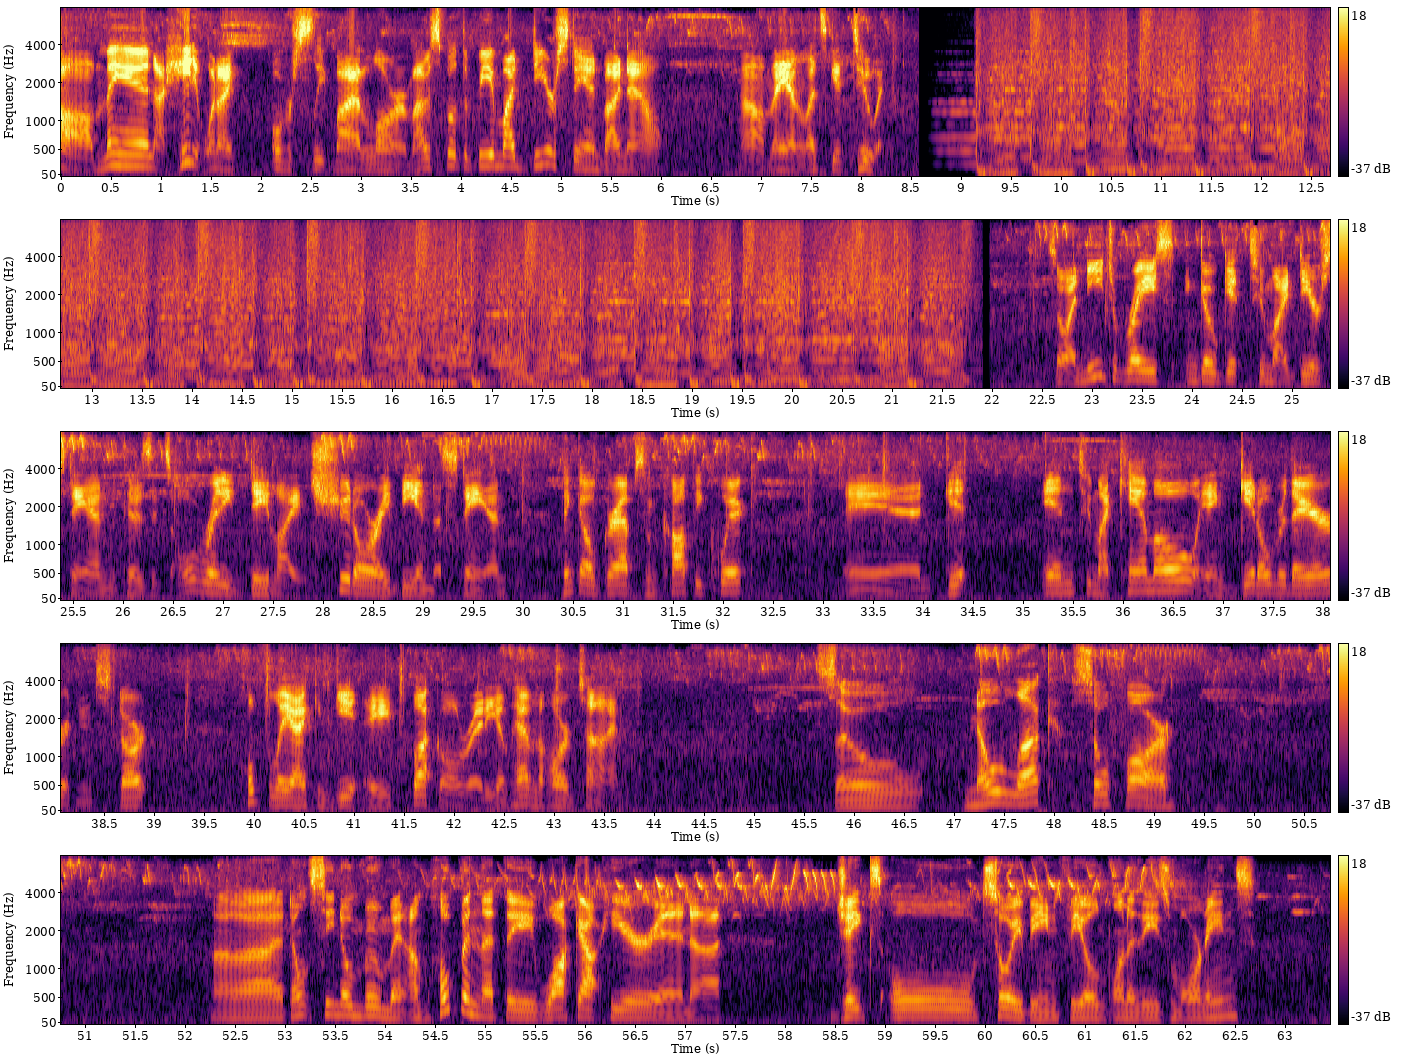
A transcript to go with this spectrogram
Oh man, I hate it when I oversleep my alarm. I was supposed to be in my deer stand by now. Oh man, let's get to it. I need to race and go get to my deer stand because it's already daylight. It should already be in the stand. think I'll grab some coffee quick and get into my camo and get over there and start. Hopefully I can get a buck already. I'm having a hard time. So, no luck so far. I uh, don't see no movement. I'm hoping that they walk out here in uh, Jake's old soybean field one of these mornings,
